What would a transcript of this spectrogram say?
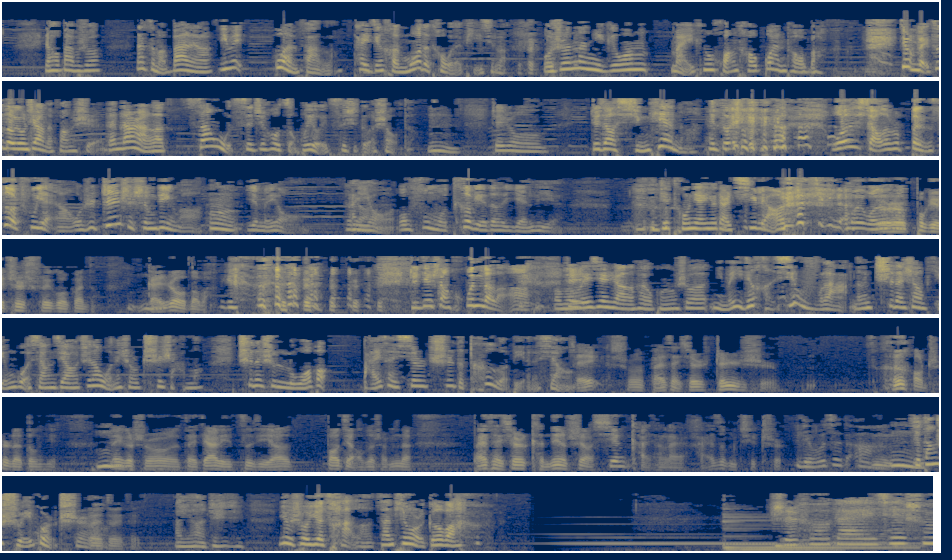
然后爸爸说：“那怎么办呀？因为惯犯了，他已经很摸得透我的脾气了。”我说：“那你给我买一瓶黄桃罐头吧。” 就每次都用这样的方式，但当然了，三五次之后总会有一次是得手的。嗯，这种这叫行骗呢。哎，对，我小的时候本色出演啊，我是真是生病了，嗯，也没有。哎呦我父母特别的严厉，你这童年有点凄凉，听着。我我就是不给吃水果罐头，改肉的吧。直接上荤的了啊！我们微信上还有朋友说，你们已经很幸福啦，能吃得上苹果、香蕉。知道我那时候吃啥吗？吃的是萝卜、白菜心儿，吃的特别的香。哎，说白菜心儿真是很好吃的东西。嗯那个时候在家里自己要包饺子什么的，白菜心儿肯定是要先砍下来，孩子们去吃。留着的啊。嗯，嗯，就当水果吃了。对对对。哎呀，这是越说越惨了，咱听会儿歌吧。是否该结束？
